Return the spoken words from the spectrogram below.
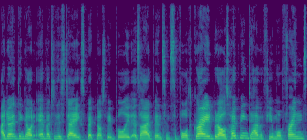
I don't think I would ever to this day expect not to be bullied as I had been since the fourth grade, but I was hoping to have a few more friends.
